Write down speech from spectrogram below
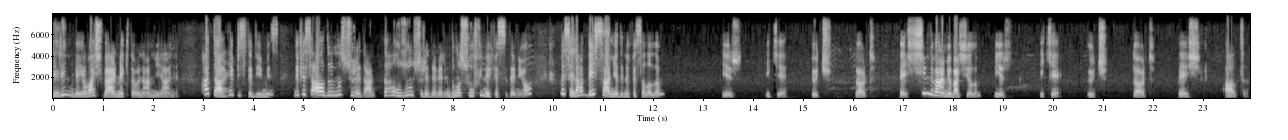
derin ve yavaş vermek de önemli yani. Hatta hep istediğimiz nefesi aldığınız süreden daha uzun sürede verin. Buna sufi nefesi deniyor. Mesela 5 saniyede nefes alalım. 1, 2, 3, 4, 5. Şimdi vermeye başlayalım. 1, 2, 3, 4, 5, 6,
